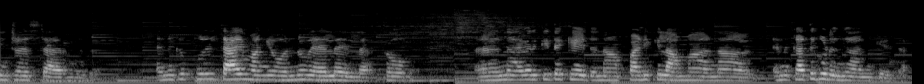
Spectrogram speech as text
இன்ட்ரெஸ்டாக இருந்தது. எனக்கு ஃபுல் டைம் அங்கே ஒன்றும் வேலை இல்லை. ஸோ நான் இவர்கிட்ட கேட்டேன் நான் படிக்கலாமா? நான் எனக்கு கற்றுக் கொடுங்கன்னு கேட்டேன்.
